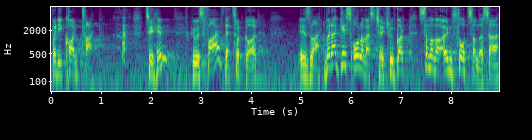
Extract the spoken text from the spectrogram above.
but he can't type. to him, who is five, that's what God is like. But I guess all of us, church, we've got some of our own thoughts on this, our,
